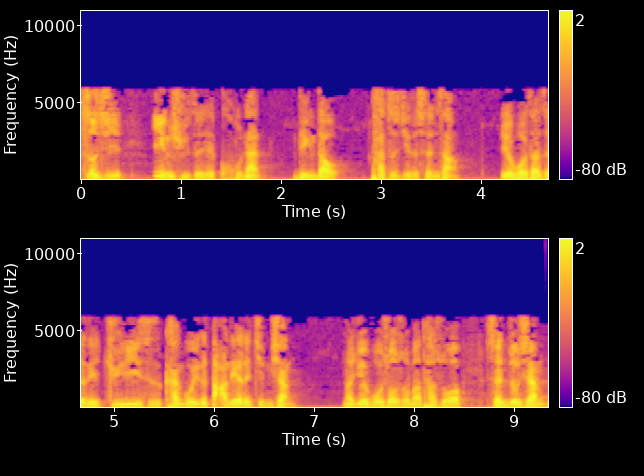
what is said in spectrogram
自己应许这些苦难临到他自己的身上。约伯在这里举例是看过一个打猎的景象。那约伯说什么？他说神就像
